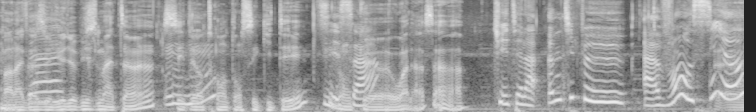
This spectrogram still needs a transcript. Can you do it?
Par la grâce de Dieu depuis ce matin, 7h30 mhm. on s'est quitté. C'est ça. Euh, voilà, ça va. Tu étais là un petit peu avant aussi, hein,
